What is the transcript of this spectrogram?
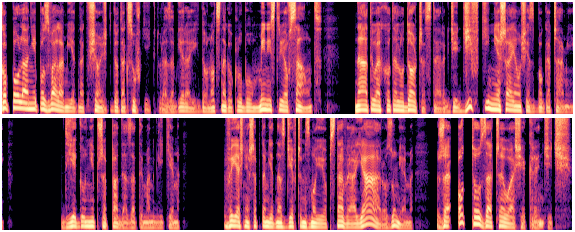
Coppola nie pozwala mi jednak wsiąść do taksówki, która zabiera ich do nocnego klubu Ministry of Sound na tyłach hotelu Dorchester, gdzie dziwki mieszają się z bogaczami. Diego nie przepada za tym Anglikiem. Wyjaśnia szeptem jedna z dziewczyn z mojej obstawy, a ja rozumiem – że oto zaczęła się kręcić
